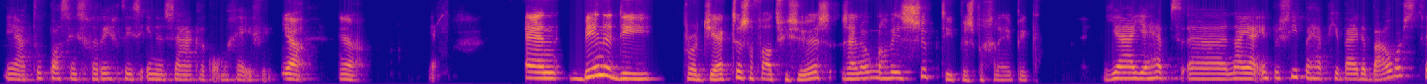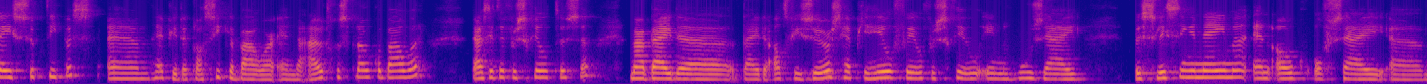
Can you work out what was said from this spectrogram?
ja, toepassingsgericht is in een zakelijke omgeving. Ja, ja. Ja. En binnen die projectors of adviseurs zijn ook nog weer subtypes, begreep ik. Ja, je hebt, eh, nou ja, in principe heb je bij de bouwers twee subtypes. Ehm, heb je de klassieke bouwer en de uitgesproken bouwer. Daar zit een verschil tussen. Maar bij de, bij de adviseurs heb je heel veel verschil in hoe zij beslissingen nemen en ook of zij, ehm,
